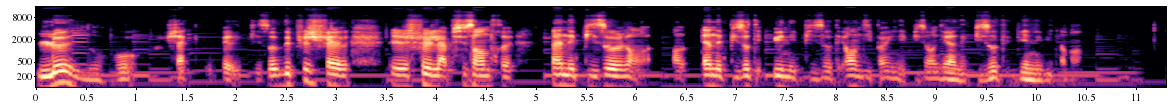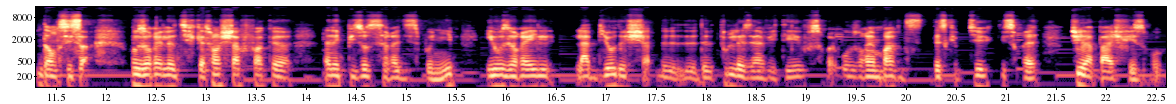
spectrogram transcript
le nouveau chaque épisode. Depuis, je fais, je fais lapsus entre un épisode, un épisode et une épisode. On ne dit pas une épisode, on dit un épisode, bien évidemment. Donc, c'est ça. Vous aurez la notification chaque fois qu'un épisode sera disponible et vous aurez la bio de, chaque, de, de, tous les invités. Vous, vous aurez un bref descriptif qui serait sur la page Facebook.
